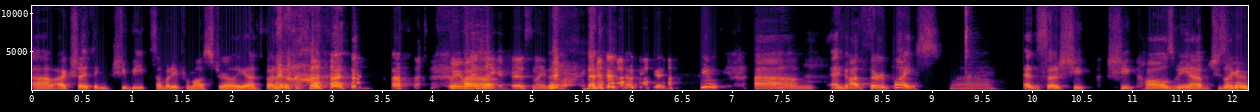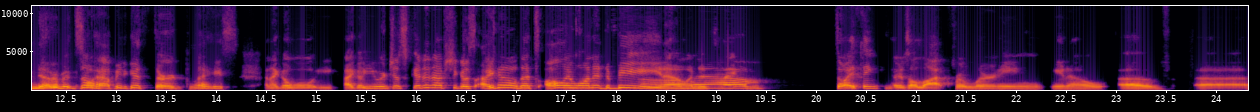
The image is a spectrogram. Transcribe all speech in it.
um, actually, I think she beat somebody from Australia, but we won't uh, take it personally. Don't worry. okay, good. Um, and got third place. Wow. And so she she calls me up. She's like, "I've never been so happy to get third place." And I go, "Well, I go, you were just good enough." She goes, "I know. That's all I wanted to be." Oh, you know, and wow. it's like, so I think there's a lot for learning. You know, of uh,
